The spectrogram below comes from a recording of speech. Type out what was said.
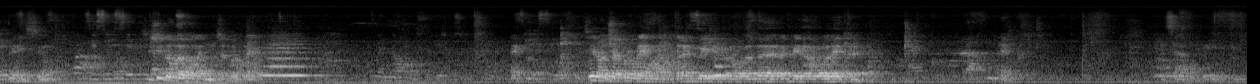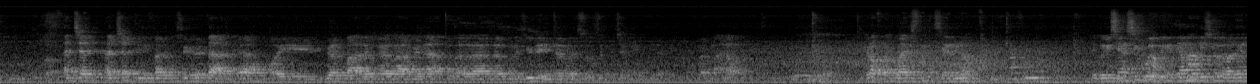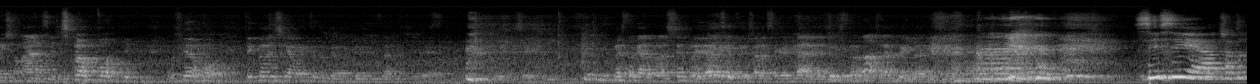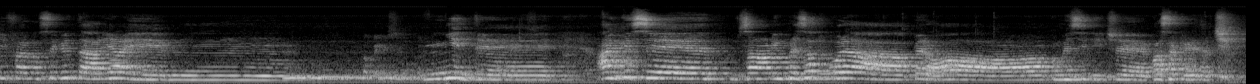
Benissimo. Sì, sì, dove vuoi, non c'è problema. Ecco. Sì, non c'è problema, tranquilli, dove, dove volete. Ecco. Diciamo accetti di fare un segretaria, poi il verbale verrà redatto dal, dal Presidente, adesso semplicemente no? Però fra questo, se no, e perché siamo sicuri che diamo il rischio delle risonanze, ci sono un po' di... dobbiamo, tecnologicamente dobbiamo organizzarci. In questo caso l'assemblea di fare la segretaria, giusto? No, tranquilla. sì, sì, ha accettato di fare la segretaria e... Mm, Va benissimo. Niente, anche se sarà un'impresa dura, però come si dice, basta crederci.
